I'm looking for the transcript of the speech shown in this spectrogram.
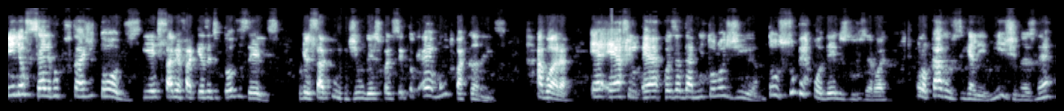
ele é o cérebro por trás de todos. E ele sabe a fraqueza de todos eles. Porque ele sabe que um dia um deles pode ser. Então, é muito bacana isso. Agora, é, é, a, é a coisa da mitologia. Então, os superpoderes dos heróis, colocados em alienígenas, né,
